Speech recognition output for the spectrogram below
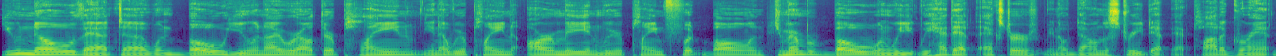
You know that uh, when Bo, you and I were out there playing, you know, we were playing Army and we were playing football. And do you remember, Bo, when we, we had that extra, you know, down the street, that, that plot of grant,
